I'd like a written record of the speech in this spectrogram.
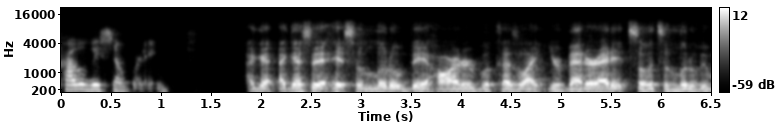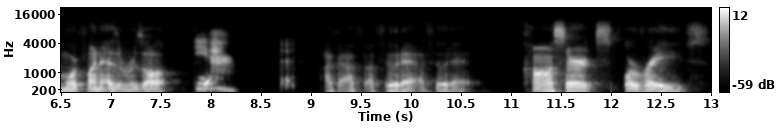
probably snowboarding. I guess, I guess it hits a little bit harder because like you're better at it. So it's a little bit more fun as a result. Yeah. I, I, I feel that. I feel that. Concerts or raves?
